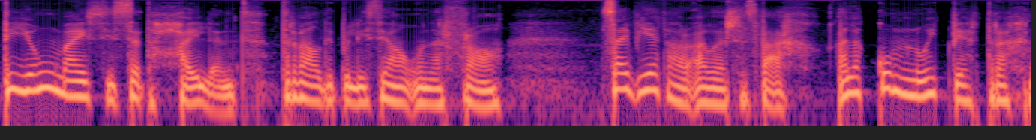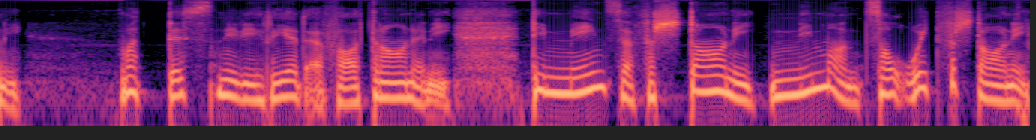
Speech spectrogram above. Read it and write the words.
Die jong meisie sit huilend terwyl die polisie haar ondervra. Sy weet haar ouers is weg. Hulle kom nooit weer terug nie. Maar dis nie die rede vir haar trane nie. Die mense verstaan nie. Niemand sal ooit verstaan nie.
